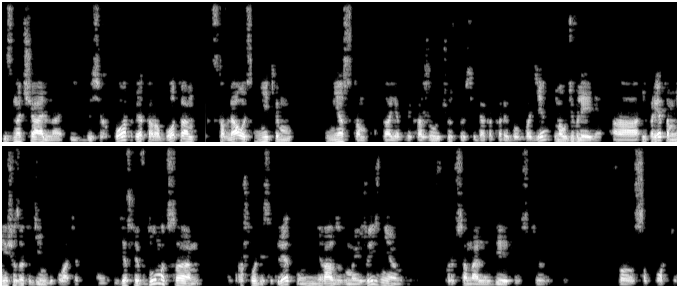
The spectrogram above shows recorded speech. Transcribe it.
изначально и до сих пор эта работа представлялась неким местом да, я прихожу и чувствую себя как рыба в воде, на удивление, а, и при этом мне еще за это деньги платят. Если вдуматься, прошло 10 лет, ни разу в моей жизни в профессиональной деятельности в саппорте,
